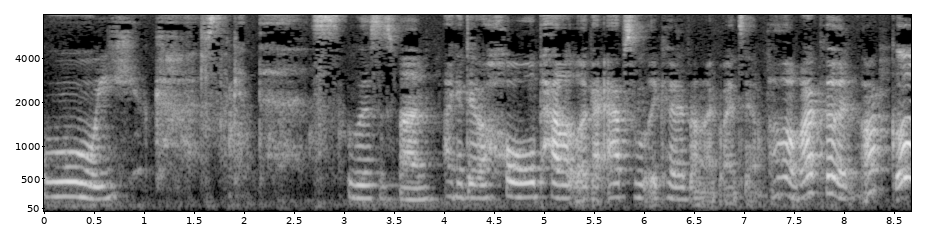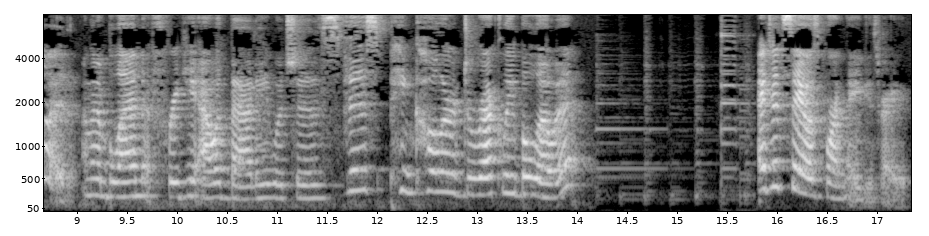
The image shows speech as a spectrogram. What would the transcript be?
Ooh, you guys, look at this. Ooh, this is fun. I could do a whole palette look. I absolutely could, but I'm not going to. Oh, I could, I could. I'm gonna blend Freaky out with Baddie, which is this pink color directly below it. I did say I was born in the 80s, right?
